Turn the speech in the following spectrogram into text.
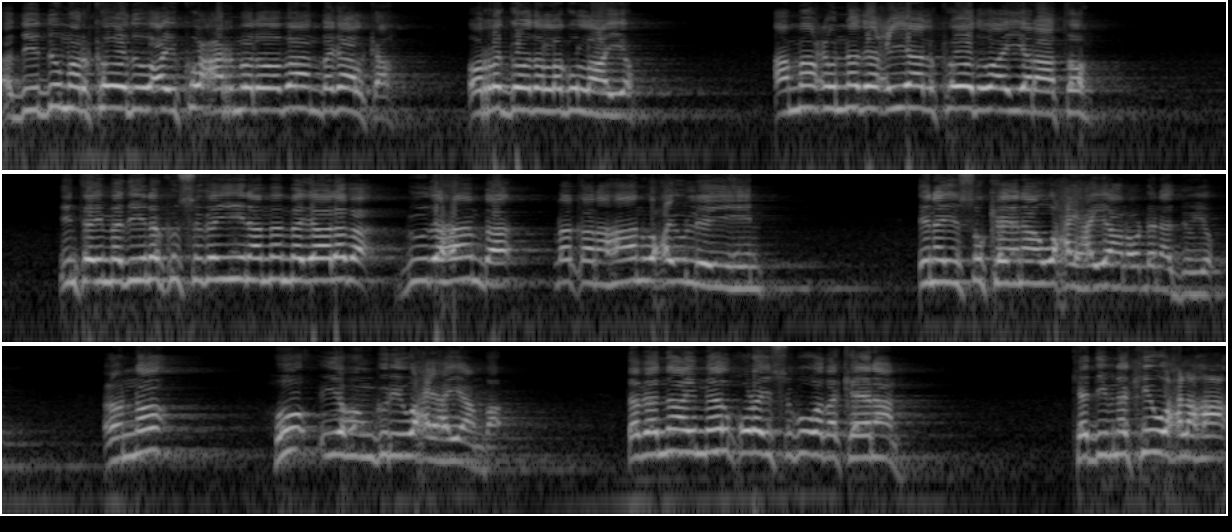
هذه دمر كودو أي كعر ملوبان بان دقالك ورقو ذا الله أما عنا عيال كودو أي راتو intay madiine ku sugan yihiin ama magaalaba guud ahaanba dhaqan ahaan waxay u leeyihiin inay isu keenaan waxay hayaan oo dhan adduunyo. Cunno hu iyo hunguri waxay hayaanba. Dabeedna ay meel qura isugu wada keenaan. Kadibna kii wax lahaa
